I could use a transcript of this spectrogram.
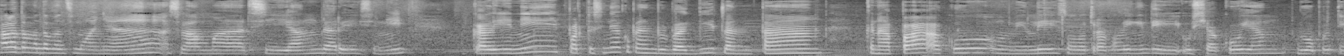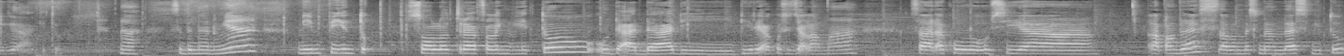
Halo teman-teman semuanya, selamat siang dari sini. Kali ini podcast ini aku pengen berbagi tentang kenapa aku memilih solo traveling di usiaku yang 23 gitu. Nah, sebenarnya mimpi untuk solo traveling itu udah ada di diri aku sejak lama. Saat aku usia 18, 18 19 gitu,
